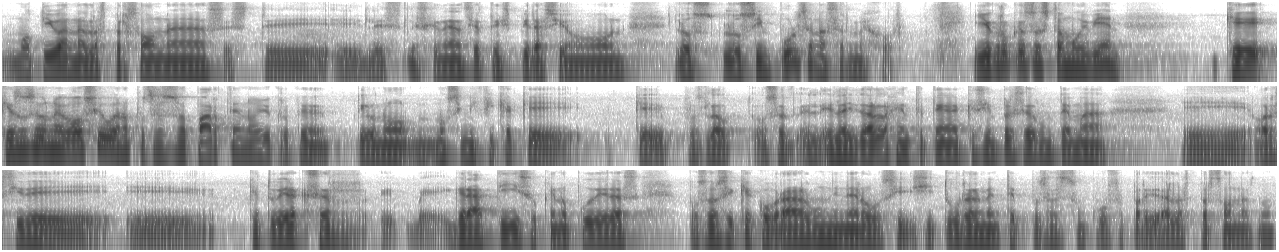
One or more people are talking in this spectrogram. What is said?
motivan a las personas, este, les, les generan cierta inspiración, los, los impulsan a ser mejor. Y yo creo que eso está muy bien. Que, que eso sea un negocio, bueno, pues eso es aparte, ¿no? Yo creo que, digo, no, no significa que, que pues la, o el, ayudar a la gente tenga que siempre ser un tema, eh, ahora sí, de... Eh, que tuviera que ser eh, gratis o que no pudieras, pues ahora sí que cobrar algún dinero si, si tú realmente pues haces un curso para ayudar a las personas, ¿no?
